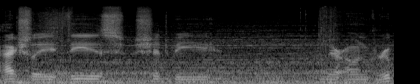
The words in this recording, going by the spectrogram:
Actually, these should be their own group.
